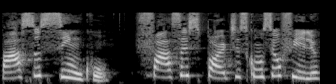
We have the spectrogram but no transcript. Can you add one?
Passo 5. Faça esportes com seu filho.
